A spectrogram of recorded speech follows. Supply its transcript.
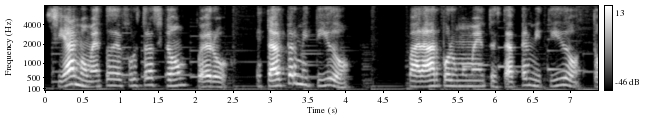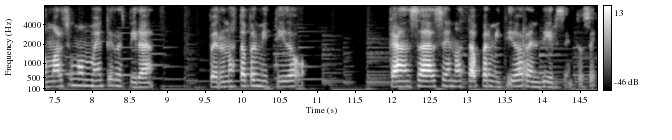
Sí hay momentos de frustración, pero Está permitido parar por un momento, está permitido tomarse un momento y respirar, pero no está permitido cansarse, no está permitido rendirse. Entonces,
